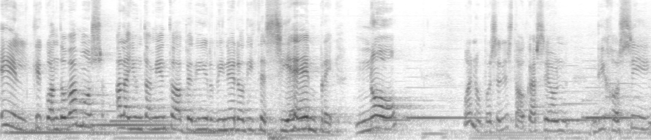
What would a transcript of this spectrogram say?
él que cuando vamos al ayuntamiento a pedir dinero dice siempre no, bueno, pues en esta ocasión dijo sí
